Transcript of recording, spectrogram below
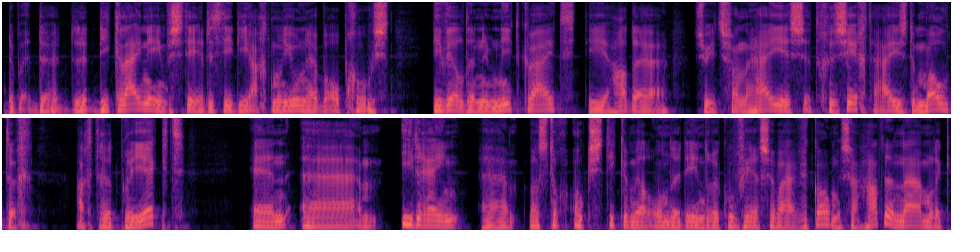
de, de, die kleine investeerders die die 8 miljoen hebben opgehoest, die wilden hem niet kwijt. Die hadden zoiets van hij is het gezicht, hij is de motor achter het project. En ehm, iedereen ehm, was toch ook stiekem wel onder de indruk hoe ver ze waren gekomen. Ze hadden namelijk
